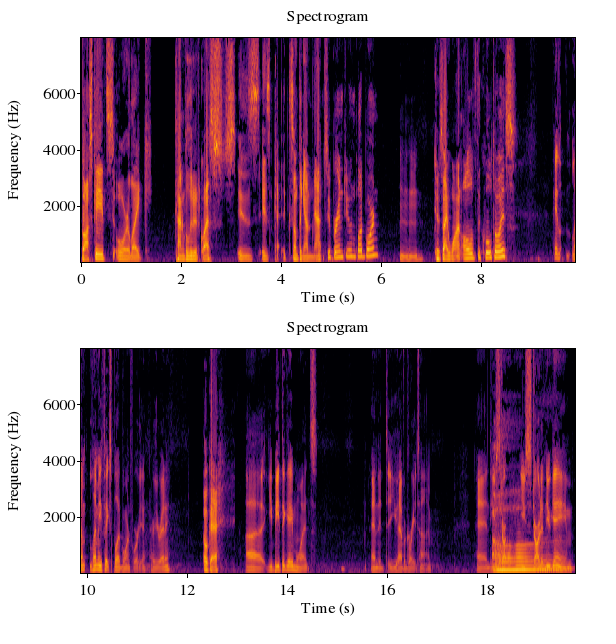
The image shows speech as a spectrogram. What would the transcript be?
boss gates or like convoluted quests is is something I'm not super into in Bloodborne. Mm-hmm because I want all of the cool toys. Hey, let, let me fix Bloodborne for you. Are you ready? Okay. Uh, you beat the game once, and it, you have a great time. And you start oh. you start a new game,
